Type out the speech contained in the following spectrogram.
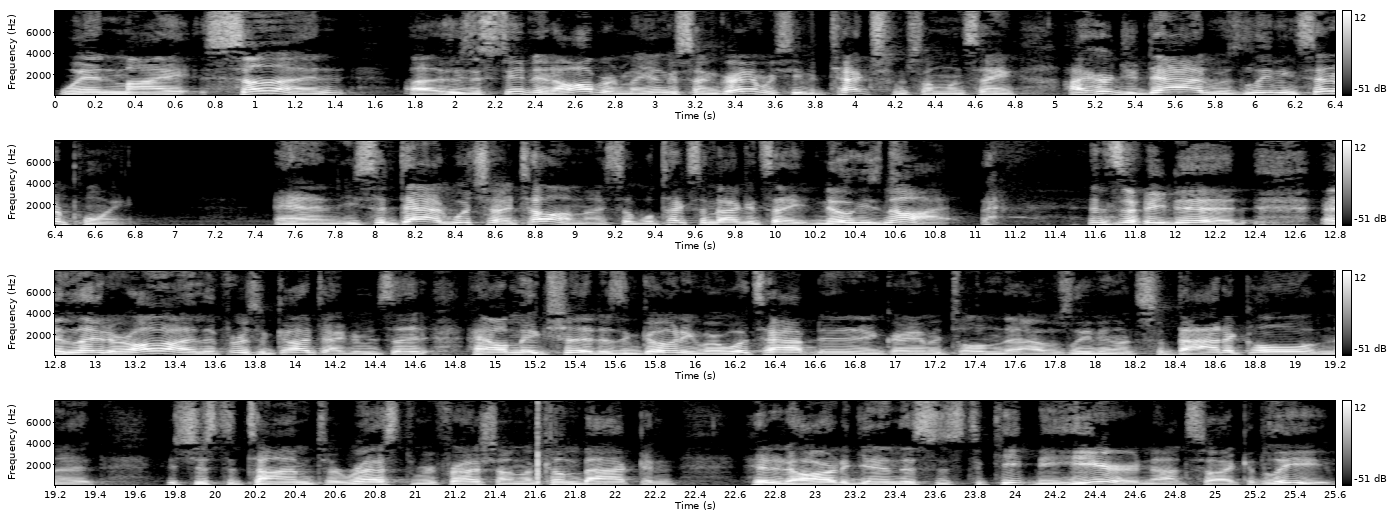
when my son, uh, who's a student at Auburn, my youngest son Graham, received a text from someone saying, I heard your dad was leaving Centerpoint. And he said, Dad, what should I tell him? And I said, Well, text him back and say, No, he's not. and so he did. And later on, the person contacted him and said, Hey, I'll make sure that doesn't go anywhere. What's happening? And Graham had told him that I was leaving on sabbatical and that it's just a time to rest and refresh. I'm going to come back and hit it hard again. This is to keep me here, not so I could leave.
